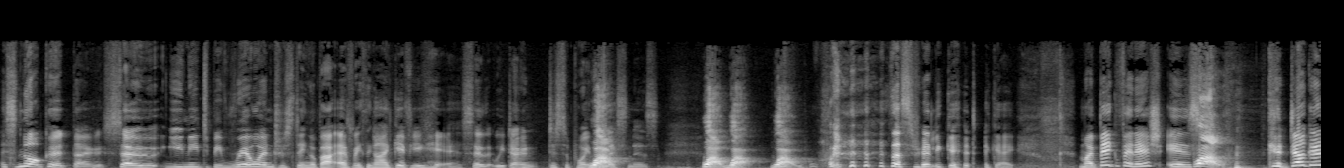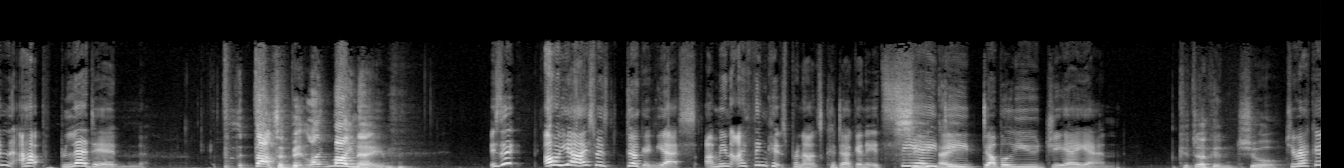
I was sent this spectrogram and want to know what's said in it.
It's not good though. So you need to be real interesting about everything I give you here, so that we don't disappoint Wow. the listeners. Wow, wow, wow, That's really good. Okay, my big finish is wow! Cadogan ap Bledin. That's a bit like my name. Is it? Oh yeah, I suppose Duggan. Yes, I mean I think it's pronounced Cadogan. It's C A D W G A N. Cadogan, sure. Do you reckon?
